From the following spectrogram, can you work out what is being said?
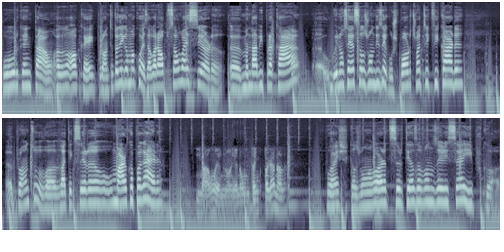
Porque então, ah, ok, pronto. Então diga uma coisa: agora a opção vai ser ah, mandar vir para cá. ah, eu não sei se eles vão dizer que os portos vai ter que ficar. ah, pronto, va- vai ter que ser ah, o Marco a pagar. Não eu, não, eu não tenho que pagar nada. Pois, que eles vão agora de certeza vão dizer isso aí, porque oh,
